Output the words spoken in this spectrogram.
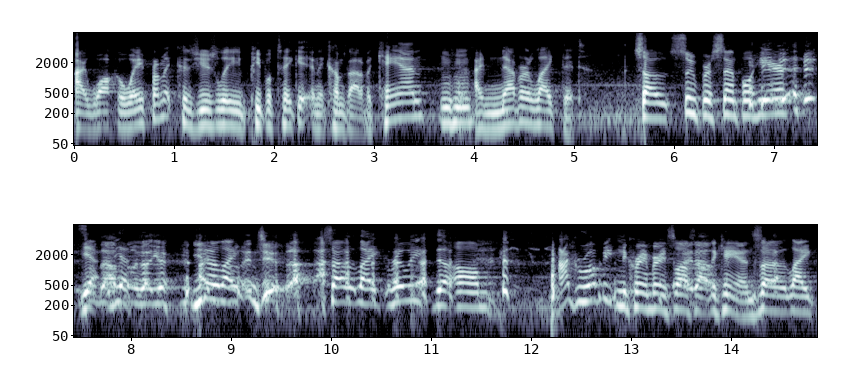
I walk away from it because usually people take it and it comes out of a can. Mm-hmm. I never liked it. So super simple here. So yeah, yeah. like You know, like you. so like really the um I grew up eating the cranberry sauce out the know. can. So like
